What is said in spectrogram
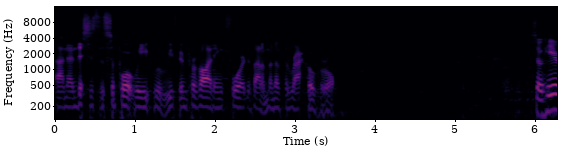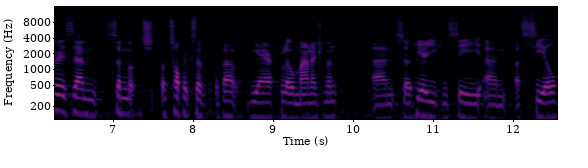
and, this is the support we, we've been providing for development of the rack overall. So here is um, some topics of, about the airflow management. Um, so here you can see um, a seal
